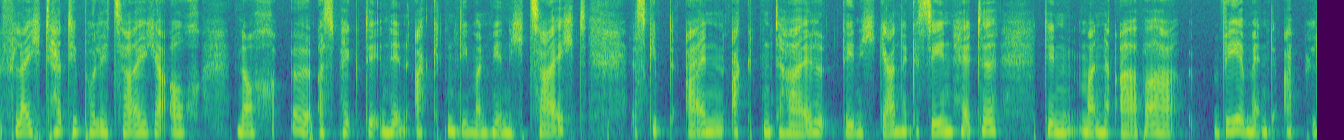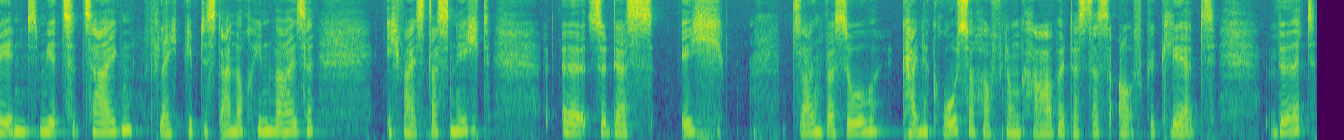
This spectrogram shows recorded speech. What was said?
Vielleicht hat die Polizei ja auch noch äh, Aspekte in den Akten, die man mir nicht zeigt. Es gibt einen Aktenteil, den ich gerne gesehen hätte, den man aber vehement ablehnt, mir zu zeigen. Vielleicht gibt es da noch Hinweise. Ich weiß das nicht, äh, sodass ich, sagen wir so, keine große Hoffnung habe, dass das aufgeklärt wird,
